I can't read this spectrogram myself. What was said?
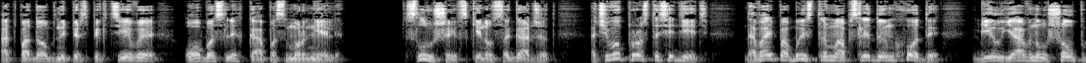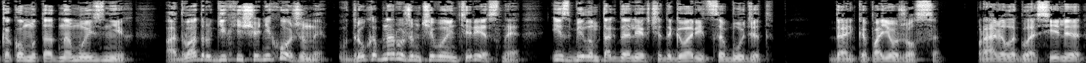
От подобной перспективы оба слегка посмурнели. «Слушай», — вскинулся гаджет, — «а чего просто сидеть? Давай по-быстрому обследуем ходы. Билл явно ушел по какому-то одному из них, а два других еще не хожены. Вдруг обнаружим чего интересное, и с Биллом тогда легче договориться будет». Данька поежился. Правила гласили,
